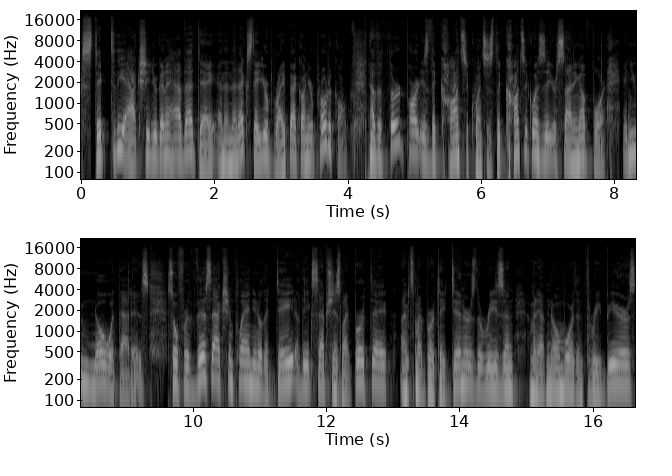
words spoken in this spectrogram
stick to the action you're going to have that day, and then the next day you're right back on your protocol. Now, the third part is the consequences, the consequences that you're signing up for, and you know what that is. So, for this action plan, you know the date of the exception is my birthday. It's my birthday dinner is the reason. I'm going to have no more than three beers.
